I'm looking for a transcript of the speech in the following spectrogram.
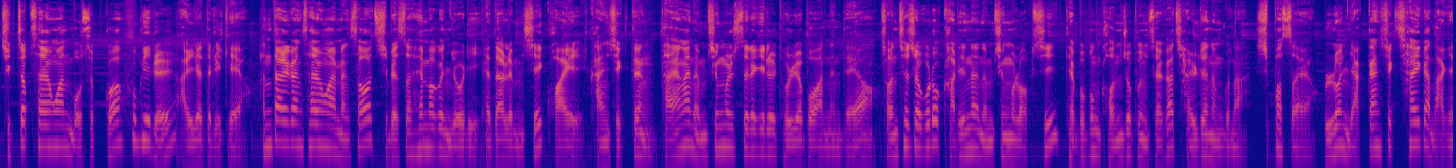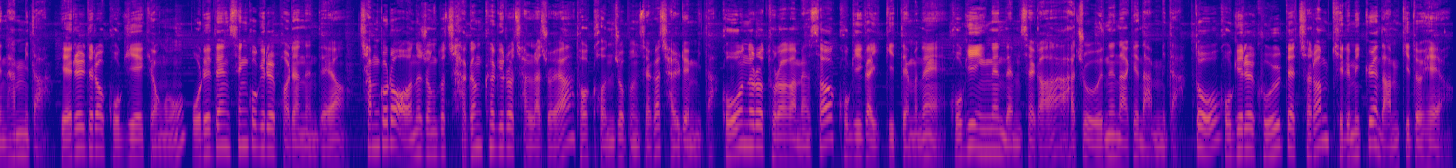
직접 사용한 모습과 후기를 알려드릴게요. 한 달간 사용하면서 집에서 해먹은 요리, 배달 음식, 과일, 간식 등 다양한 음식물 쓰레기를 돌려보았는데요. 전체적으로 가리는 음식물 없이 대부분 건조 분쇄가 잘 되는구나 싶었어요. 물론 약간씩 차이가 나긴 합니다. 예를 들어 고기의 경우 오래된 생고기를 버렸는데요. 참고로 어느 정도 작은 크기로 잘라줘야 더 건조 분쇄가 잘 됩니다. 고온으로 돌아가면서 고기가 있기 때문에 고기 익는 냄새가 아주 은은하게 납니다. 또 고기를 구울 때처럼 기름이 꽤 남. 남기도 해요.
